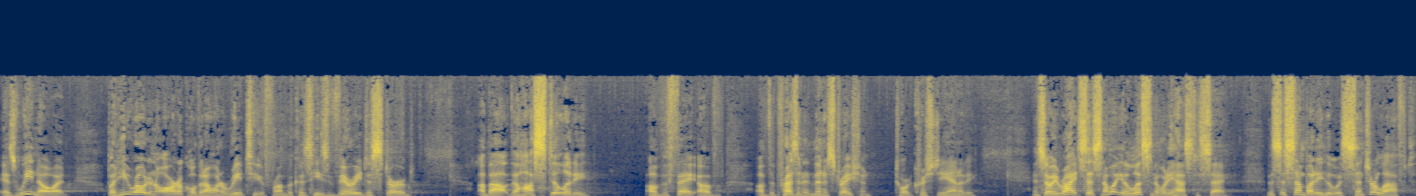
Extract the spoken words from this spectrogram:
as we know it. But he wrote an article that I want to read to you from because he's very disturbed about the hostility of the faith, of, of the present administration toward Christianity. And so he writes this, and I want you to listen to what he has to say. This is somebody who is center left.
